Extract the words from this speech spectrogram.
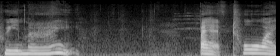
ควีนไม้แปดถ้วย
